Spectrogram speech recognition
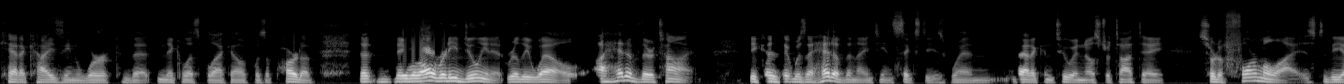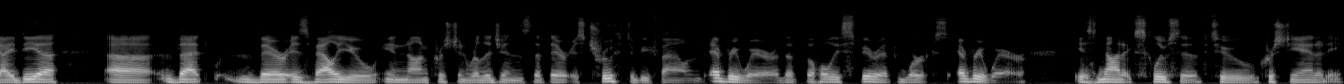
catechizing work that Nicholas Black Elk was a part of, that they were already doing it really well ahead of their time because it was ahead of the 1960s when Vatican II and Nostra Aetate sort of formalized the idea uh, that there is value in non Christian religions, that there is truth to be found everywhere, that the Holy Spirit works everywhere, is not exclusive to Christianity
